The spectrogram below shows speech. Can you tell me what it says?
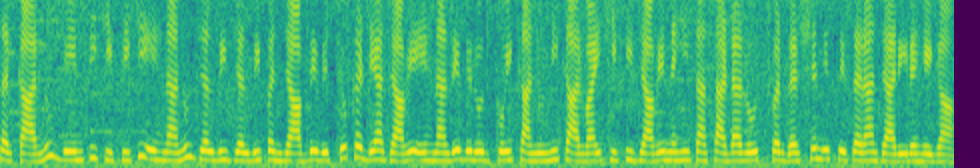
ਸਰਕਾਰ ਨੂੰ ਬੇਨਤੀ ਕੀਤੀ ਕਿ ਇਹਨਾਂ ਨੂੰ ਜਲਦੀ ਜਲਦੀ ਪੰਜਾਬ ਦੇ ਵਿੱਚੋਂ ਕੱਢਿਆ ਜਾਵੇ। ਇਹਨਾਂ ਦੇ ਵਿਰੁੱਧ ਕੋਈ ਕਾਨੂੰਨੀ ਕਾਰਵਾਈ ਕੀਤੀ ਜਾਵੇ ਨਹੀਂ ਤਾਂ ਸਾਡਾ ਰੋਸ ਪ੍ਰਦਰਸ਼ਨ ਇਸੇ ਤਰ੍ਹਾਂ ਜਾਰੀ ਰਹੇਗਾ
